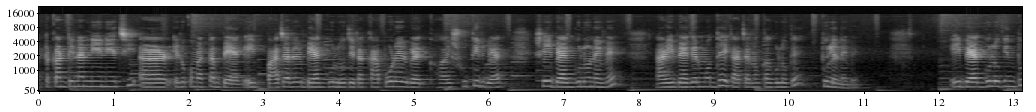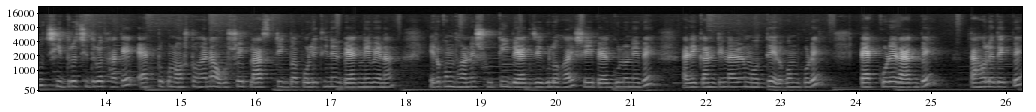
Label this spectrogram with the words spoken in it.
একটা কন্টেনার নিয়ে নিয়েছি আর এরকম একটা ব্যাগ এই বাজারের ব্যাগগুলো যেটা কাপড়ের ব্যাগ হয়, সুতির ব্যাগ সেই ব্যাগগুলো নেবে আর এই ব্যাগের মধ্যে এই কাঁচা লঙ্কাগুলোকে তুলে নেবে। এই ব্যাগগুলো কিন্তু ছিদ্র ছিদ্র থাকে, একটুকু নষ্ট হয় না। অবশ্যই প্লাস্টিক বা পলিথিনের ব্যাগ নেবে না। এরকম ধরনের সুতি ব্যাগ যেগুলো হয়, সেই ব্যাগগুলো নেবে আর এই কন্টেনারের মধ্যে এরকম করে প্যাক করে রাখবে। তাহলে দেখবে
